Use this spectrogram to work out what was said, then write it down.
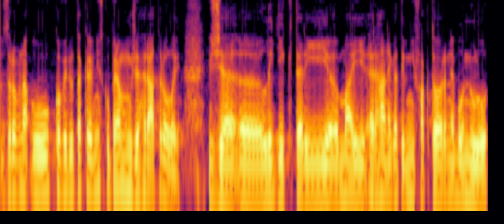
zrovna u covidu ta krevní skupina může hrát roli. Že e, lidi, kteří mají RH negativní faktor nebo nulu,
